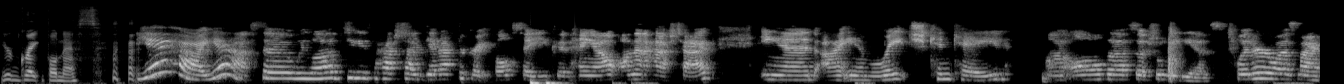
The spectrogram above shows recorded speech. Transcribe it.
your gratefulness yeah, yeah. So we love to use the hashtag Get After Grateful, so you could hang out on that hashtag. And I am Rach Kincaid on all the social medias. Twitter was my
